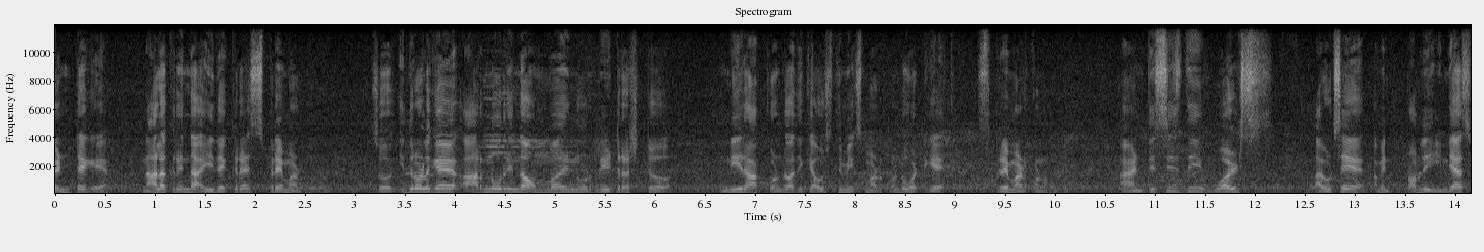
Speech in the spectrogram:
ಗಂಟೆಗೆ ನಾಲ್ಕರಿಂದ ಐದು ಎಕರೆ ಸ್ಪ್ರೇ ಮಾಡ್ಬೋದು. ಸೊ ಇದರೊಳಗೆ ಆರುನೂರಿಂದ ಒಂಬೈನೂರು ಲೀಟ್ರಷ್ಟು ನೀರು ಹಾಕ್ಕೊಂಡು ಅದಕ್ಕೆ ಔಷಧಿ ಮಿಕ್ಸ್ ಮಾಡಿಕೊಂಡು ಒಟ್ಟಿಗೆ ಸ್ಪ್ರೇ ಮಾಡ್ಕೊಂಡು ಹೋಗ್ಬೋದು. And this is the world's I would say I mean probably India's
